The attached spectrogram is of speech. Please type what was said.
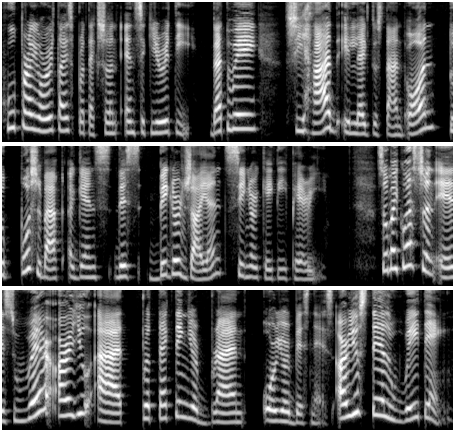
who prioritized protection and security. That way, she had a leg to stand on to push back against this bigger giant, singer Katy Perry. So, my question is where are you at protecting your brand or your business? Are you still waiting?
